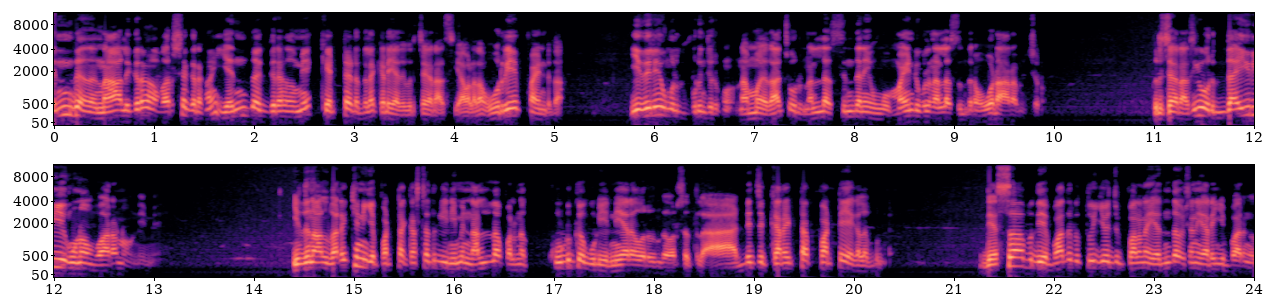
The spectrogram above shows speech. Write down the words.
எந்த நாலு கிரகம் வருஷ கிரகம் எந்த கிரகமுமே கெட்ட இடத்துல கிடையாது விருச்சக ராசி அவ்வளவுதான். ஒரே பாயிண்ட் தான். இதுலேயே உங்களுக்கு புரிஞ்சிருக்கும். நம்ம ஏதாச்சும் ஒரு நல்ல சிந்தனை உங்க மைண்டுக்குள்ள நல்ல சிந்தனை ஓட ஆரம்பிச்சிடும் விருச்சக ராசிக்கு ஒரு தைரிய குணம் வரணும் இனிமே. இது நாள் வரைக்கும் நீங்க பட்ட கஷ்டத்துக்கு இனிமே நல்ல பலனை கொடுக்கக்கூடிய நேரம் வரும் இந்த வருஷத்துல. அடிச்சு கரெக்டா பட்டைய கிளப்புங்க தசாபதியை பார்த்துட்டு தூக்கி வச்சு பலனை எந்த விஷயம் இறங்கி பாருங்க.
